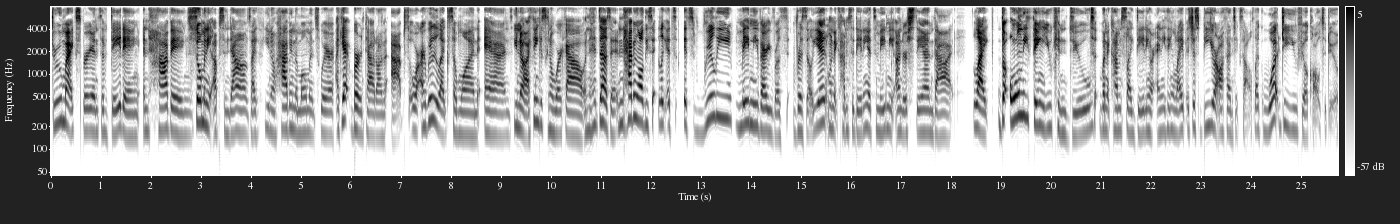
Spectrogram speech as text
through my experience of dating and having so many ups and downs, like, you know, having the moments where I get burnt out on the apps or I really like someone and, you know, I think it's going to work out and it doesn't. And having all these, like, it's, it's really made me very res- resilient when it comes to dating. It's made me understand that like the only thing you can do to, when it comes to like dating or anything in life is just be your authentic self. Like, what do you feel called to do?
